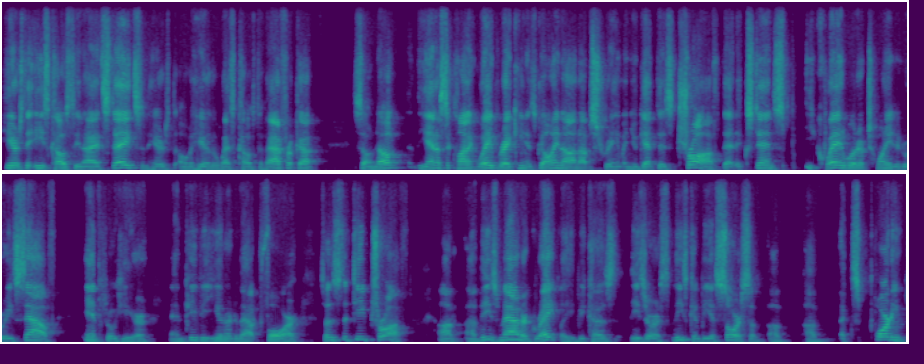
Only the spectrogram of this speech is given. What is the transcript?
here's the east coast of the United States, and here's over here the west coast of Africa. So note the anticyclonic wave breaking is going on upstream, and you get this trough that extends equator 20 degrees south in through here, and PV unit about four. So this is a deep trough. Um, uh, these matter greatly because these are these can be a source of, of, of exporting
